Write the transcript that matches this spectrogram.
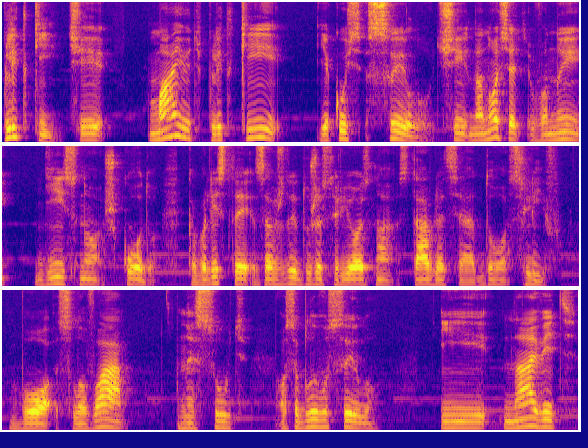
плітки. Чи мають плітки якусь силу, чи наносять вони дійсно шкоду? Кабалісти завжди дуже серйозно ставляться до слів, бо слова несуть особливу силу. І навіть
